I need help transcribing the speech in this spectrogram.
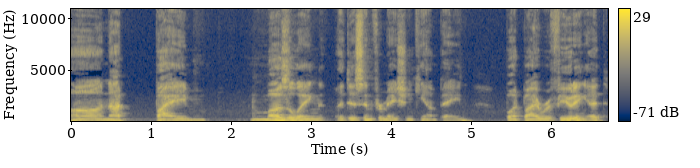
uh, not by muzzling the disinformation campaign, but by refuting it.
